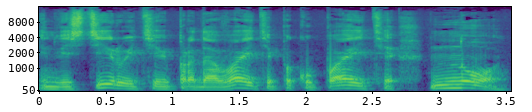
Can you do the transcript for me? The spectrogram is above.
инвестируйте, продавайте, покупайте. Но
